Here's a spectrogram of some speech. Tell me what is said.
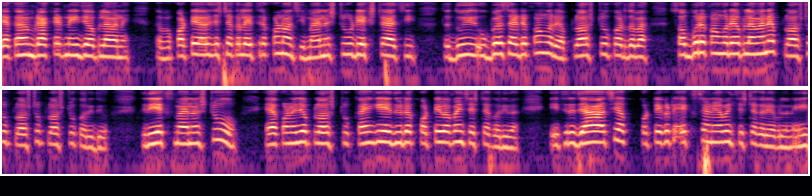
ଏହାକୁ ଆମେ ବ୍ରାକେଟ୍ ନେଇଯିବା ପିଲାମାନେ ତ କଟେଇବା ଚେଷ୍ଟା କଲେ ଏଥିରେ କ'ଣ ଅଛି ମାଇନସ୍ ଟୁ ଏକ୍ସଟ୍ରା ଅଛି ତ ଦୁଇ ଉଭୟ ସାଇଡ଼୍ରେ କ'ଣ କରିବା ପ୍ଲସ୍ ଟୁ କରିଦେବା ସବୁରେ କ'ଣ କରିବା ପିଲାମାନେ plus two plus two plus two କରିଦିଅ ଥ୍ରୀ ଏକ୍ସ ମାଇନସ୍ ଟୁ ଏହା କ'ଣ ହେଇଯିବ ପ୍ଲସ୍ ଟୁ କାହିଁକି ଏ ଦୁଇଟା କଟେଇବା ପାଇଁ ଚେଷ୍ଟା କରିବା ଏଥିରେ ଯାହା ଅଛି କଟେଇ କଟେଇ ଏକ୍ସ ଆଣିବା ପାଇଁ ଚେଷ୍ଟା କରିବା ପିଲାମାନେ ଏଇ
